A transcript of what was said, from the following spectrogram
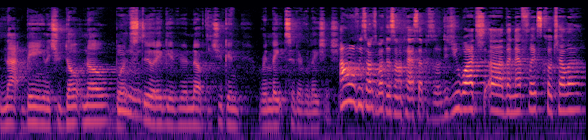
not being that you don't know, but Mm-hmm. still they give you enough that you can relate to their relationship. I don't know if we talked about this on a past episode. Did you watch uh, the Netflix Coachella?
